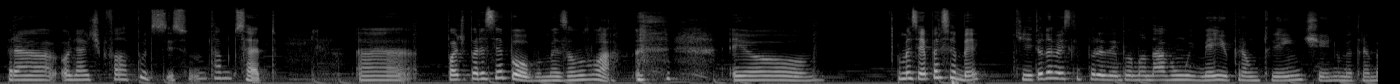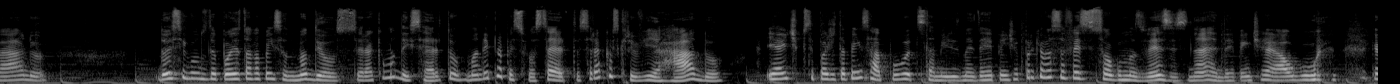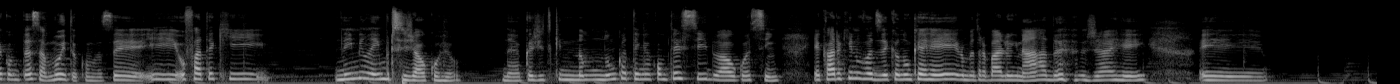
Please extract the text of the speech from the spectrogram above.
para olhar e tipo falar, putz, isso não tá muito certo. Uh, pode parecer bobo, mas vamos lá. eu comecei a perceber que toda vez que, por exemplo, eu mandava um e-mail para um cliente no meu trabalho, dois segundos depois eu tava pensando: meu Deus, será que eu mandei certo? Mandei pra pessoa certa? Será que eu escrevi errado? E aí, tipo, você pode até pensar, putz, Tamires, mas de repente é porque você fez isso algumas vezes, né? De repente é algo que aconteça muito com você. E o fato é que nem me lembro se já ocorreu. Né? Eu acredito que não, nunca tenha acontecido algo assim. E é claro que não vou dizer que eu nunca errei no meu trabalho em nada, já errei. E...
